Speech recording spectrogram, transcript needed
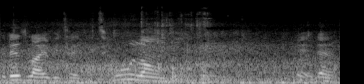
But this light be taking too long. At that.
